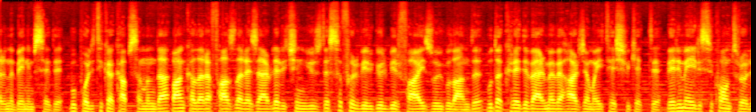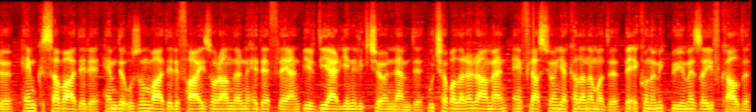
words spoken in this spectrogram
oranlarını benimsedi. Bu politika kapsamında bankalara fazla rezervler için %0,1 faiz uygulandı. Bu da kredi verme ve harcamayı teşvik etti. Verim eğrisi kontrolü hem kısa vadeli hem de uzun vadeli faiz oranlarını hedefleyen bir diğer yenilikçi önlemdi. Bu çabalara rağmen enflasyon yakalanamadı ve ekonomik büyüme zayıf kaldı.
